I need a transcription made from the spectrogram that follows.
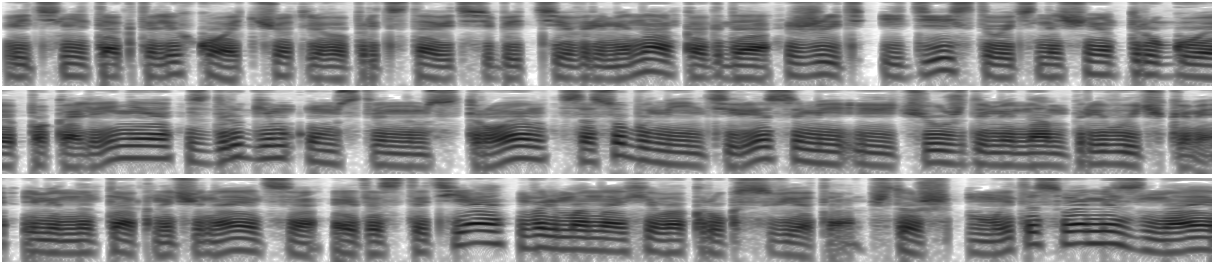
ведь не так-то легко отчетливо представить себе те времена, когда жить и действовать начнет другое поколение с другим умственным строем, с особыми интересами и чуждыми нам привычками. Именно так начинается эта статья в альманахе «Вокруг света». Что ж, мы-то с вами знаем,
